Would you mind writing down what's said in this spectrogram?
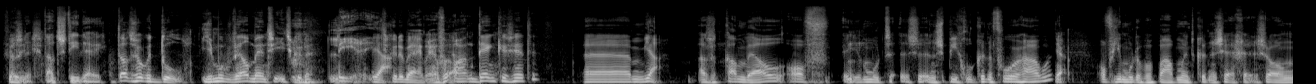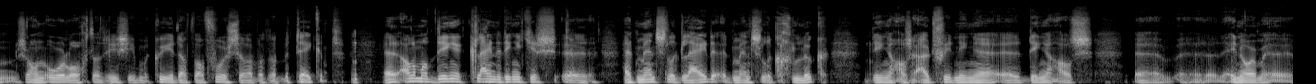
Precies. Dat is het idee. Dat is ook het doel. Je moet wel mensen iets kunnen leren, iets Ja. kunnen bijbrengen. Of aan het denken zetten. Ehm, ja, als het kan wel. Of je moet ze een spiegel kunnen voorhouden. Ja. Of je moet op een bepaald moment kunnen zeggen: zo'n zo'n oorlog, dat is, kun je dat wel voorstellen wat dat betekent? Eh, allemaal dingen, kleine dingetjes. eh, het menselijk lijden, het menselijk geluk. Dingen als uitvindingen, eh, dingen als. Eh, eh, enorme, eh,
